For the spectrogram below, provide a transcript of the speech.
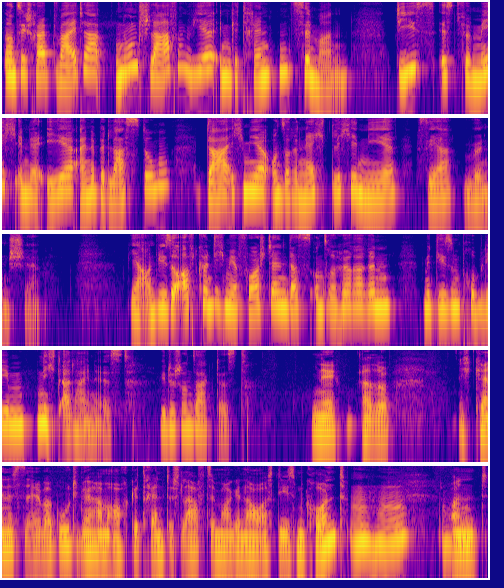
Und sie schreibt weiter, nun schlafen wir in getrennten Zimmern. Dies ist für mich in der Ehe eine Belastung, da ich mir unsere nächtliche Nähe sehr wünsche. Ja, und wie so oft könnte ich mir vorstellen, dass unsere Hörerin mit diesem Problem nicht alleine ist, wie du schon sagtest. Nee, also ich kenne es selber gut. Wir haben auch getrennte Schlafzimmer genau aus diesem Grund. Mhm, mh. Und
